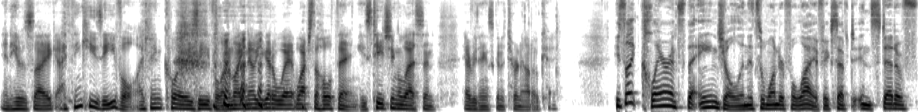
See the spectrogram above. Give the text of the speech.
and he was like, I think he's evil. I think Corey's evil. And I'm like, no, you got to watch the whole thing. He's teaching a lesson. Everything's going to turn out okay. He's like Clarence the Angel in It's a Wonderful Life, except instead of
